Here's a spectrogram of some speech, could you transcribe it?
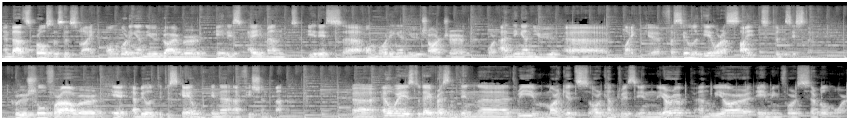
And that's processes like onboarding a new driver, it is payment, it is uh, onboarding a new charger, or adding a new uh, like uh, facility or a site to the system. Crucial for our ability to scale in an efficient manner. Uh, Elaway is today present in uh, three markets or countries in Europe, and we are aiming for several more.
